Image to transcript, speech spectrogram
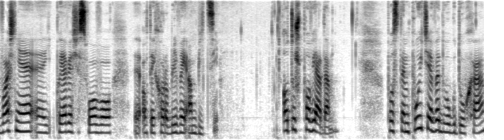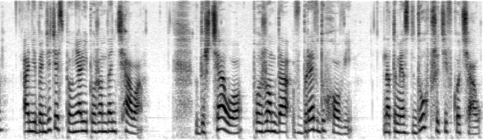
właśnie e, pojawia się słowo e, o tej chorobliwej ambicji. Otóż powiadam, postępujcie według ducha, a nie będziecie spełniali pożądań ciała, gdyż ciało pożąda wbrew duchowi, natomiast duch przeciwko ciału.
